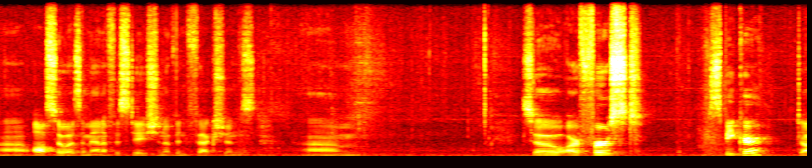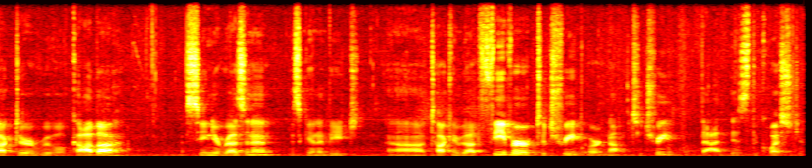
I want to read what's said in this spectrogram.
uh, also as a manifestation of infections. Um, so our first speaker, Dr. Ruvalcaba, a senior resident, is going to be uh, talking about fever, to treat or not to treat. That is the question.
